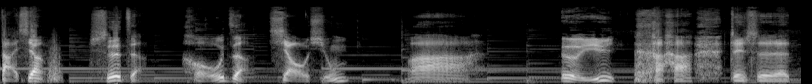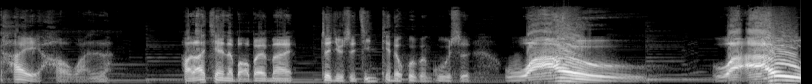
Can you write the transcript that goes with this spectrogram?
大象、狮子、猴子、小熊，哇，鳄鱼，哈哈，真是太好玩了。好了，亲爱的宝贝们，这就是今天的绘本故事。哇哦，哇哦，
